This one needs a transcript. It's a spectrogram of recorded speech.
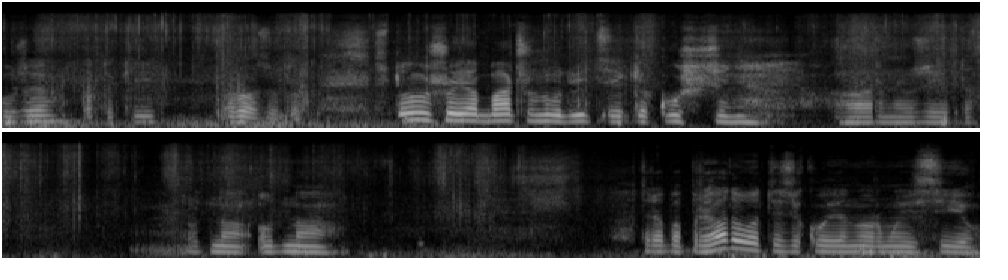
вже отакий розвиток. З того, що я бачу, ну дивіться, яке кущення гарне вжито. Одна, одна. Треба пригадувати, з якою я нормою сіяв.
